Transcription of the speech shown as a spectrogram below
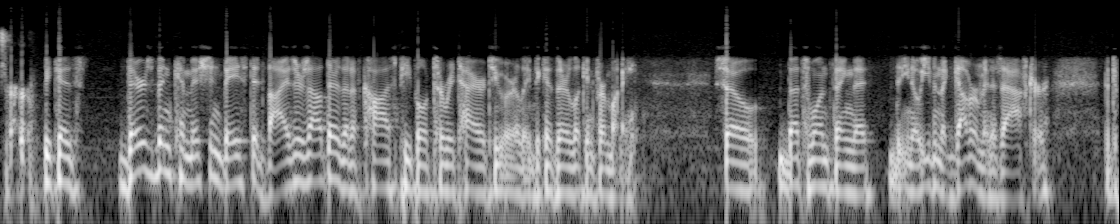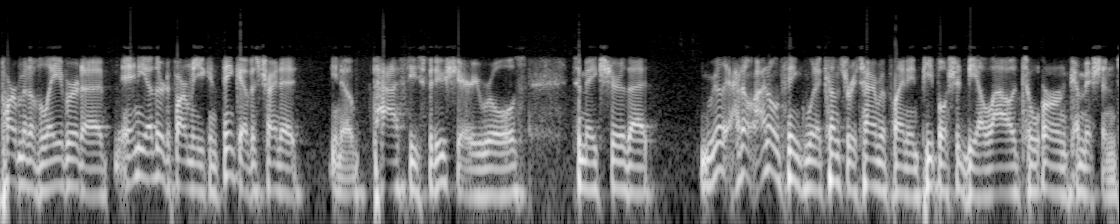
Sure. Because there's been commission based advisors out there that have caused people to retire too early because they're looking for money. So that's one thing that you know even the government is after. The Department of Labor to any other department you can think of is trying to you know pass these fiduciary rules to make sure that really I don't I don't think when it comes to retirement planning people should be allowed to earn commissions.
